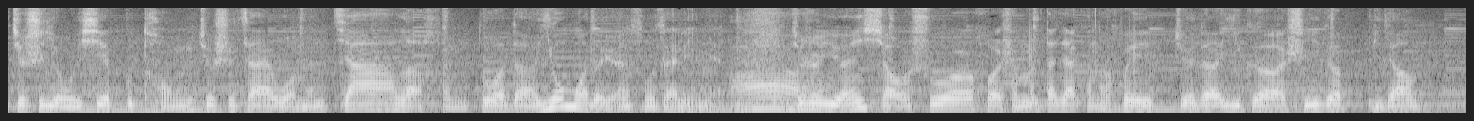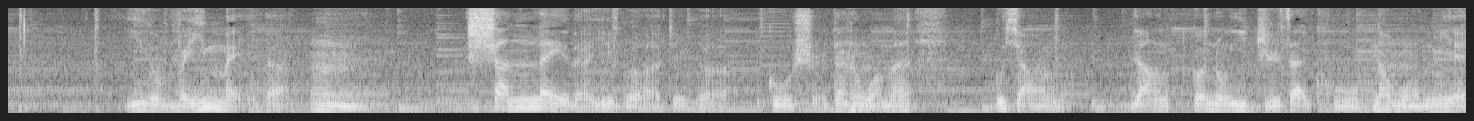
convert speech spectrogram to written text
就是有一些不同，就是在我们加了很多的幽默的元素在里面。哦，就是原小说或者什么，大家可能会觉得一个是一个比较一个唯美的嗯。山类的一个这个故事，但是嗯。我们不想让观众一直在哭，那我们也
